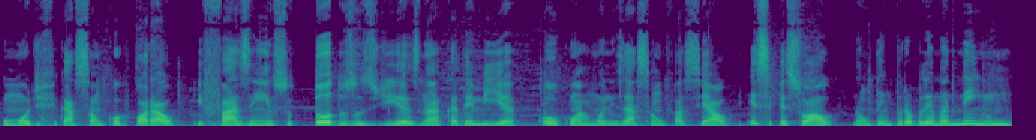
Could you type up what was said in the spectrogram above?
com modificação corporal e fazem isso todos os dias na academia ou com harmonização facial. Esse pessoal não tem problema nenhum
